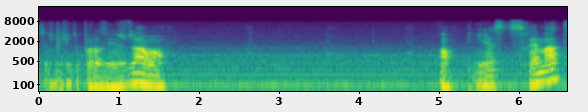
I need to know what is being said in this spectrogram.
Coś mi się tu porozjeżdżało. O, jest schemat.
